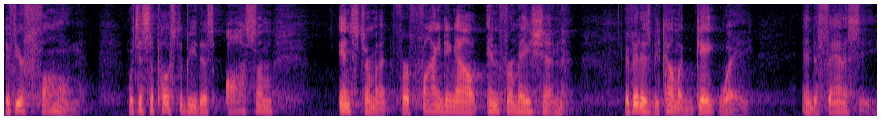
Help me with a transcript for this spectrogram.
If your phone, which is supposed to be this awesome instrument for finding out information, if it has become a gateway into fantasy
